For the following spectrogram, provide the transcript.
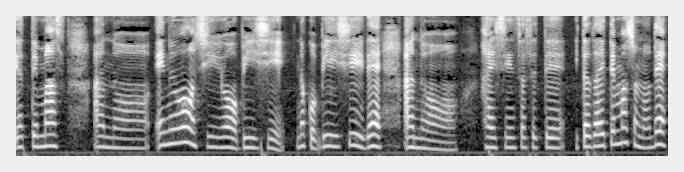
やってます。あの、NOCOBC の子 BC で、あの配信させていただいてますので、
